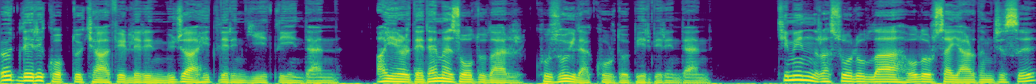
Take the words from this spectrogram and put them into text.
Ödleri koptu kafirlerin, mücahitlerin yiğitliğinden, ayırt edemez oldular kuzuyla kurdu birbirinden.'' Kimin Resulullah olursa yardımcısı,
